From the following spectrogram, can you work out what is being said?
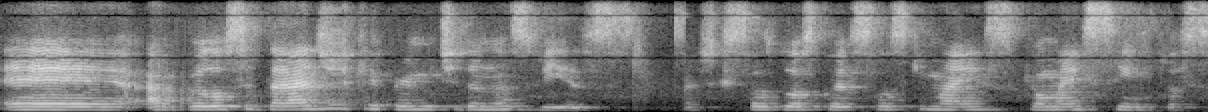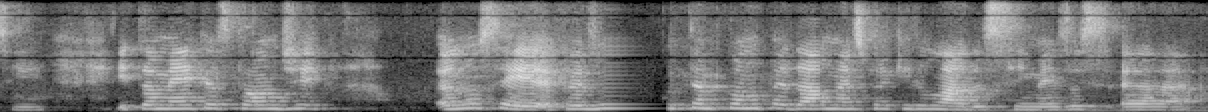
é a velocidade que é permitida nas vias. Acho que essas duas coisas são as que mais que eu mais sinto assim. E também a questão de eu não sei, faz muito tempo que eu não pedalo mais para aquele lado assim, mas uh,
